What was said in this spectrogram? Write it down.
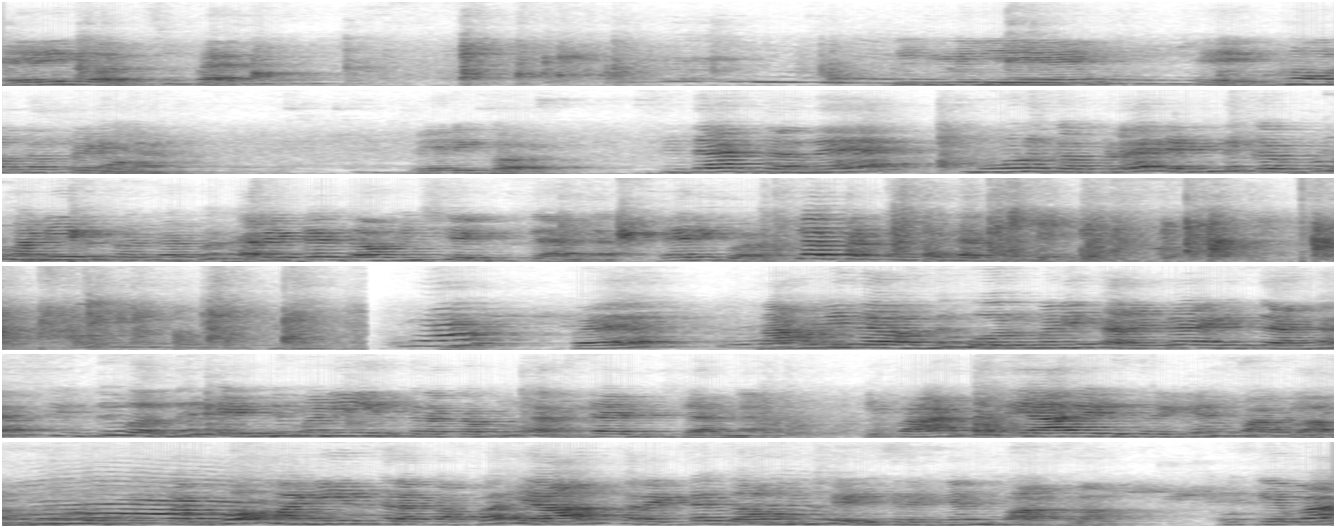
வெரி குட் சூப்பர் இல்லையே. சரி இன்னொரு கப் எடுங்க. வெரி குட் சித்தார்த் வந்து மூணு கப்பில் ரெண்டு கப்பு மணி இருக்கிற கப்பு கரெக்டாக கவனிச்சு எடுத்துட்டாங்க. வெரி குட் கிளாப் சித்தார்த் இப்போ நவனிதா வந்து ஒரு மணி கரெக்டாக எடுத்தாங்க. சித்து வந்து ரெண்டு மணி இருக்கிற கப்பு கரெக்டாக எடுத்துட்டாங்க. இப்போ அடுத்தது யார் எடுக்கிறீங்கன்னு பார்க்கலாம். மூணு கப்போ மணி இருக்கிற கப்பா யார் கரெக்டாக கவனிச்சு எடுக்கிறீங்கன்னு பார்க்கலாம். ஓகேவா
